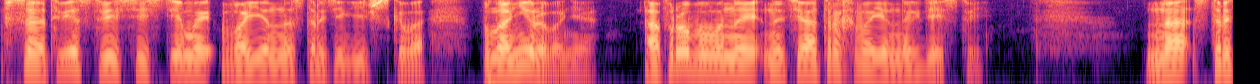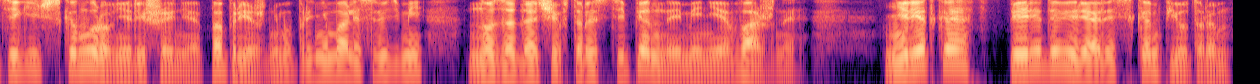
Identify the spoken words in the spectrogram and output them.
в соответствии с системой военно-стратегического планирования, опробованной на театрах военных действий. На стратегическом уровне решения по-прежнему принимались людьми, но задачи второстепенные, менее важные, нередко передоверялись компьютерам,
